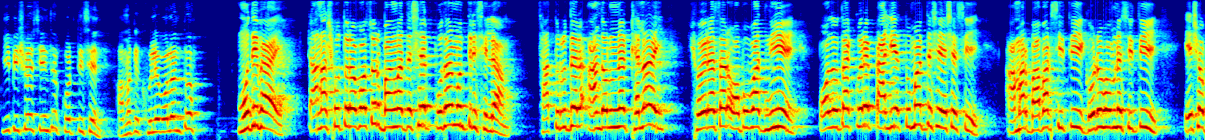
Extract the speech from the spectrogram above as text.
কি বিষয়ে চিন্তা করতেছেন? আমাকে খুলে বলেন তো। মোদি ভাই, টানা সতেরো বছর বাংলাদেশের প্রধানমন্ত্রী ছিলাম। ছাত্রদের আন্দোলনের ঠেলায় স্বৈরাচার, অপবাদ নিয়ে পদত্যাগ করে পালিয়ে তোমার দেশে এসেছি। আমার বাবার স্মৃতি গৌরভবনের স্মৃতি, এসব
